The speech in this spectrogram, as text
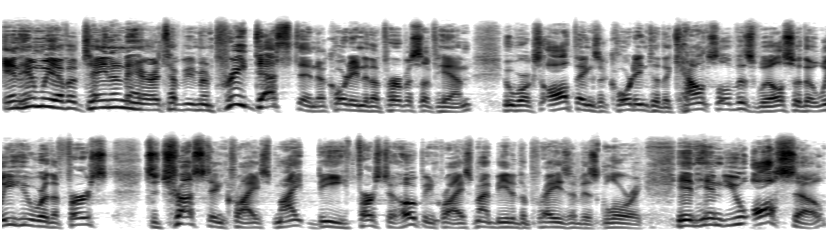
In him we have obtained an inheritance, having been predestined according to the purpose of him who works all things according to the counsel of his will, so that we who were the first to trust in Christ might be, first to hope in Christ, might be to the praise of his glory. In him you also,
